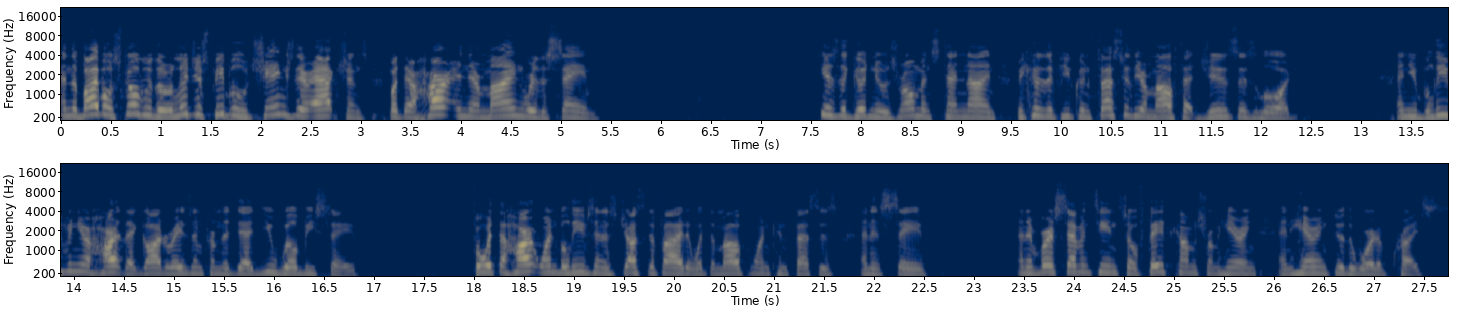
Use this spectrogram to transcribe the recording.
And the Bible is filled with the religious people who changed their actions, but their heart and their mind were the same. Here's the good news Romans 10 9. Because if you confess with your mouth that Jesus is Lord, and you believe in your heart that God raised him from the dead, you will be saved. For with the heart one believes and is justified, and with the mouth one confesses and is saved. And in verse 17, so faith comes from hearing, and hearing through the word of Christ.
